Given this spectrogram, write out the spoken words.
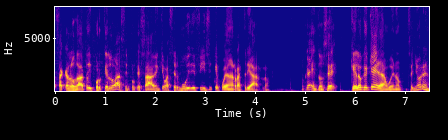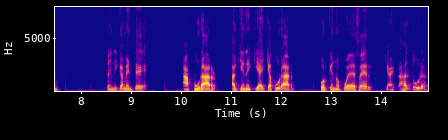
sacan los datos. ¿Y por qué lo hacen? Porque saben que va a ser muy difícil que puedan rastrearlo. ¿Ok? Entonces, ¿qué es lo que queda? Bueno, señores, técnicamente apurar a quienes que hay que apurar, porque no puede ser que a estas alturas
